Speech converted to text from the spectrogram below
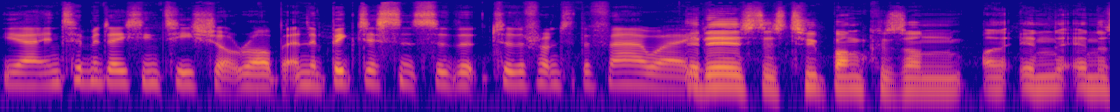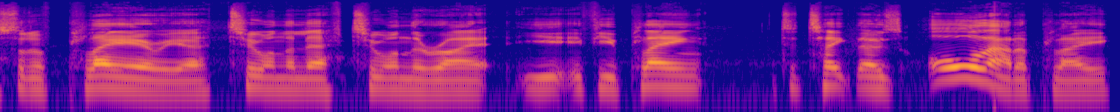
Yeah, intimidating tee shot, Rob, and a big distance to the to the front of the fairway. It is. There's two bunkers on on- in in the sort of play area. Two on the left, two on the right. You, if you're playing to take those all out of play,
